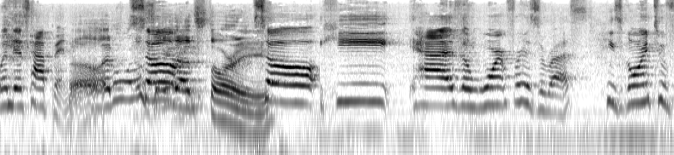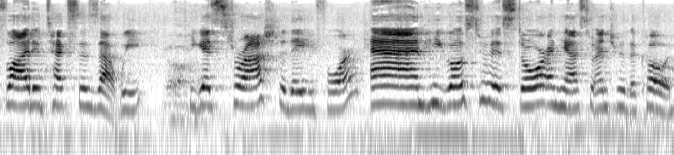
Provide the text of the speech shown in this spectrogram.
when this happened. Oh, I don't want to So- say that story. So he has a warrant for his arrest. He's going to fly to Texas that week. He gets trashed the day before, and he goes to his store and he has to enter the code.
